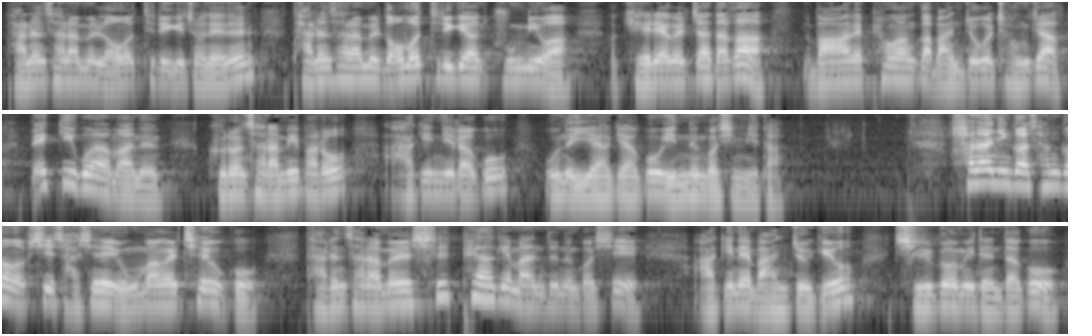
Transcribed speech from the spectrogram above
다른 사람을 넘어뜨리기 전에는 다른 사람을 넘어뜨리게 한 궁리와 계략을 짜다가 마음의 평안과 만족을 정작 뺏기고야 마는 그런 사람이 바로 악인이라고 오늘 이야기하고 있는 것입니다. 하나님과 상관없이 자신의 욕망을 채우고 다른 사람을 실패하게 만드는 것이 악인의 만족이요 즐거움이 된다고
